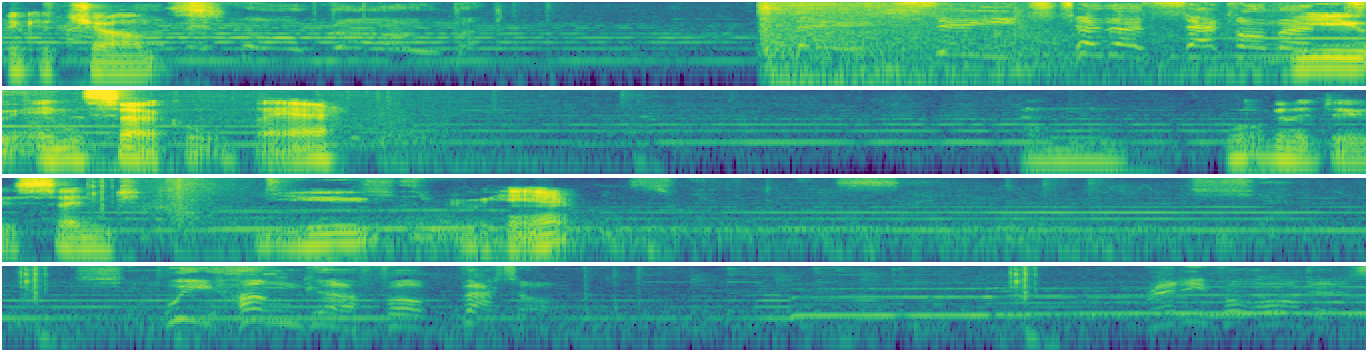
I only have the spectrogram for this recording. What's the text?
Take a chance. You encircle there. And what we're going to do is send you through here. We hunger for battle. Ready for orders.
